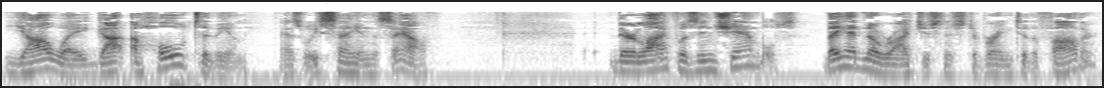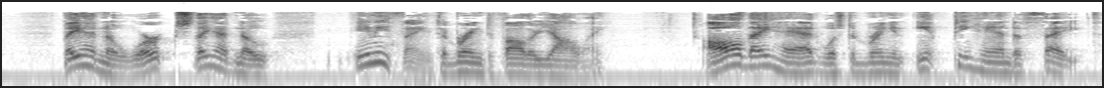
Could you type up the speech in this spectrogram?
Yahweh got a hold to them, as we say in the South their life was in shambles. They had no righteousness to bring to the Father. They had no works. They had no anything to bring to Father Yahweh. All they had was to bring an empty hand of faith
